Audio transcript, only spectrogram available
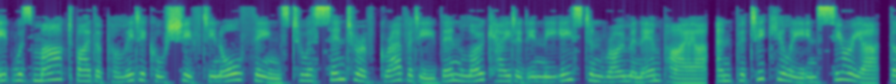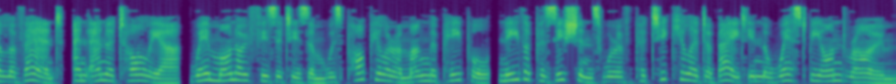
It was marked by the political shift in all things to a center of gravity then located in the Eastern Roman Empire, and particularly in Syria, the Levant, and Anatolia, where monophysitism was popular among the people. Neither positions were of particular debate in the West beyond Rome.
